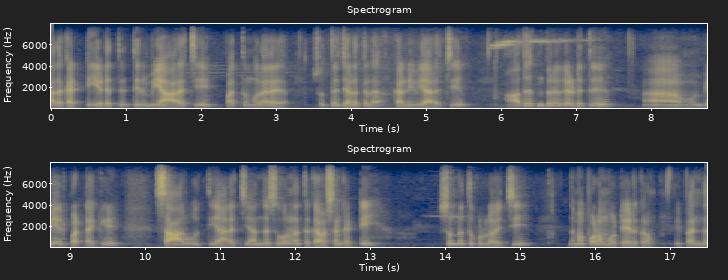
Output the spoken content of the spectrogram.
அதை கட்டி எடுத்து திரும்பி அரைச்சி பத்து முறை சுத்த ஜலத்தில் கழுவி அரைச்சி அதன் பிறகு எடுத்து வேர்பட்டைக்கு சாறு ஊற்றி அரைச்சி அந்த சூரணத்தை கவசம் கட்டி சுண்ணத்துக்குள்ளே வச்சு நம்ம புடம் போட்டு எடுக்கிறோம். இப்போ இந்த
